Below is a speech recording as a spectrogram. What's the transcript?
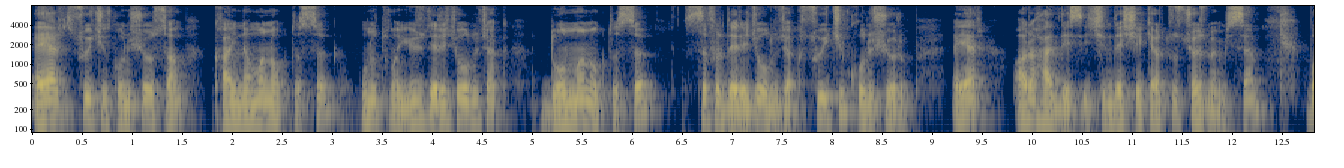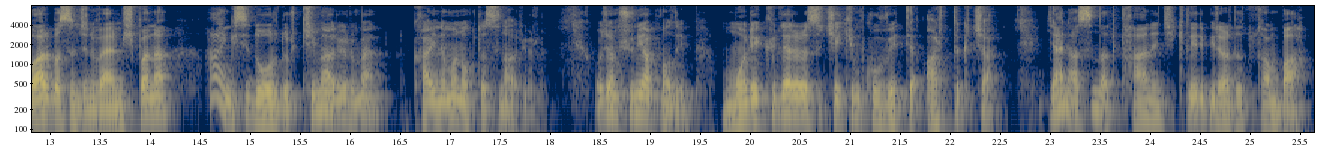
Eğer su için konuşuyorsam kaynama noktası unutma 100 derece olacak. Donma noktası 0 derece olacak. Su için konuşuyorum. Eğer arı haldesi içinde şeker tuz çözmemişsem buhar basıncını vermiş bana. Hangisi doğrudur? Kimi arıyorum ben? Kaynama noktasını arıyorum. Hocam şunu yapmalıyım. Moleküller arası çekim kuvveti arttıkça yani aslında tanecikleri bir arada tutan bağ.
